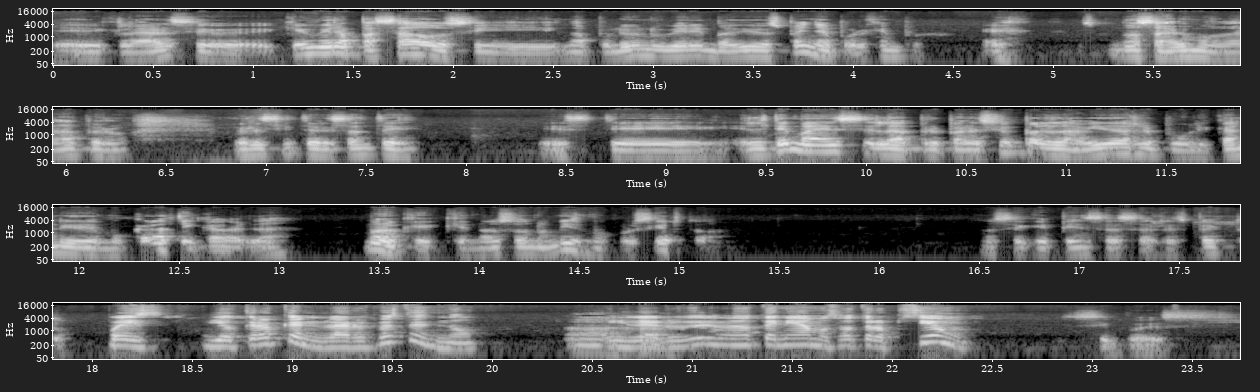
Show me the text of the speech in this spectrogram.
eh, declararse. ¿Qué hubiera pasado si Napoleón hubiera invadido España, por ejemplo? Eh, no sabemos, ¿verdad? Pero, pero es interesante. Este, el tema es la preparación para la vida republicana y democrática, ¿verdad? Bueno, que, no son lo mismo, por cierto. No sé qué piensas al respecto. Pues yo creo que la respuesta es no. Y la respuesta no teníamos otra opción. Sí, pues.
